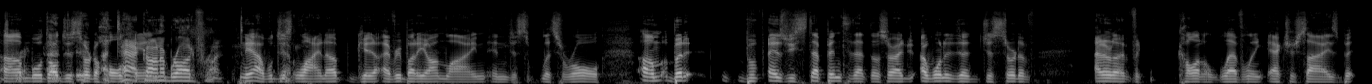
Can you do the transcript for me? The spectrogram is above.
Um, we'll all just sort of hold attack hands. on a broad front. Yeah, we'll just line up, get everybody online, and just let's roll. Um, but, but as we step into that, though, sorry, I, I wanted to just sort of, I don't know if I call it a leveling exercise, but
